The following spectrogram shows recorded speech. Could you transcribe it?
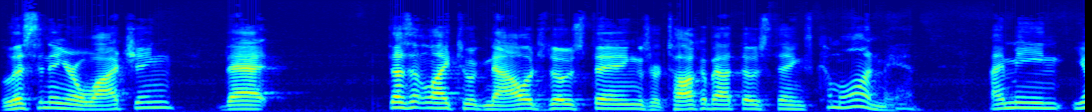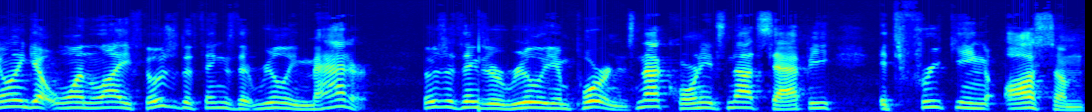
listening or watching that doesn't like to acknowledge those things or talk about those things, come on, man. I mean, you only get one life. Those are the things that really matter. Those are the things that are really important. It's not corny. It's not sappy. It's freaking awesome.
